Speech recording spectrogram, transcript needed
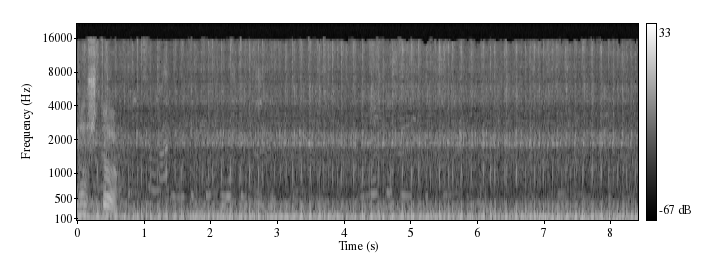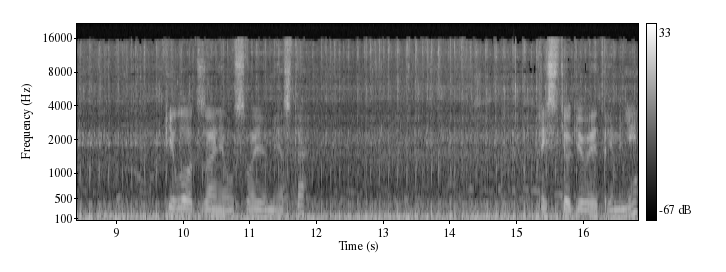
Ну что? Пилот занял свое место. Пристегивает ремни.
